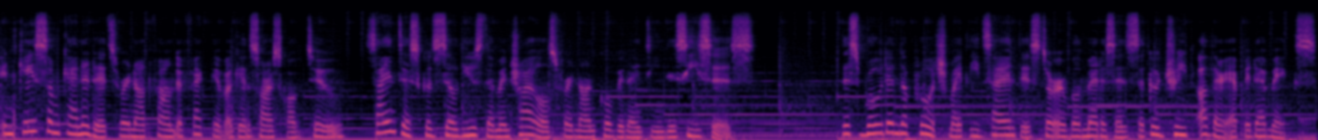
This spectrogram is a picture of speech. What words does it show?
In case some candidates were not found effective against SARS CoV 2, scientists could still use them in trials for non COVID 19 diseases. This broadened approach might lead scientists to herbal medicines that could treat other epidemics.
